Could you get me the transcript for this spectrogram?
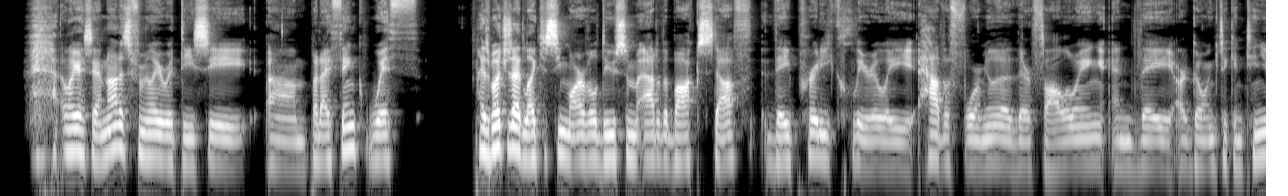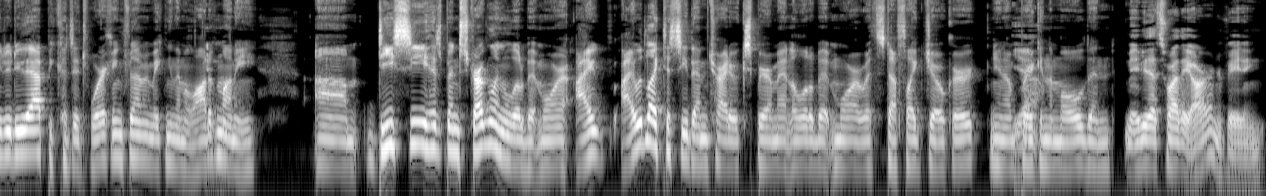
like I say, I'm not as familiar with DC, um, but I think with as much as I'd like to see Marvel do some out of the box stuff, they pretty clearly have a formula they're following, and they are going to continue to do that because it's working for them and making them a lot of money. Um, DC has been struggling a little bit more. I I would like to see them try to experiment a little bit more with stuff like Joker, you know, Yeah. breaking the mold and maybe that's why they are innovating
